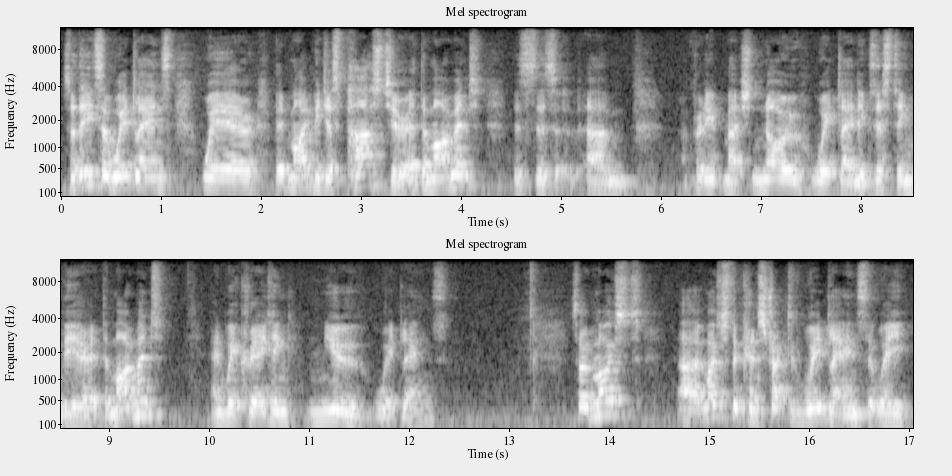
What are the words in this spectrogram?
So these are wetlands where it might be just pasture at the moment. This is um, pretty much no wetland existing there at the moment and we're creating new wetlands. So most, uh, most of the constructed wetlands that we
